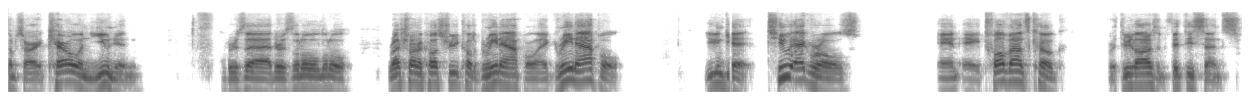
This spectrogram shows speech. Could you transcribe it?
I'm sorry, Carroll and Union, there's a there's a little little restaurant across the street called Green Apple. At Green Apple, you can get two egg rolls and a 12 ounce Coke for three dollars and fifty cents.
